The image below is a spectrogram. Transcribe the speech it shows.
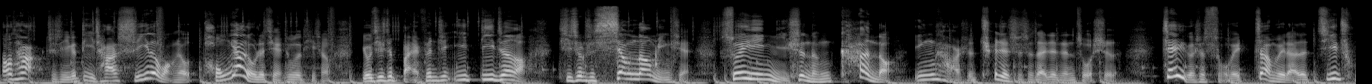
DOTA 二，这是一个 D 叉十一的网游，同样有着显著的提升，尤其是百分之一低帧啊，提升是相当明显，所以你是能看到英特尔是确确实实在认真做事的。这个是所谓占未来的基础。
